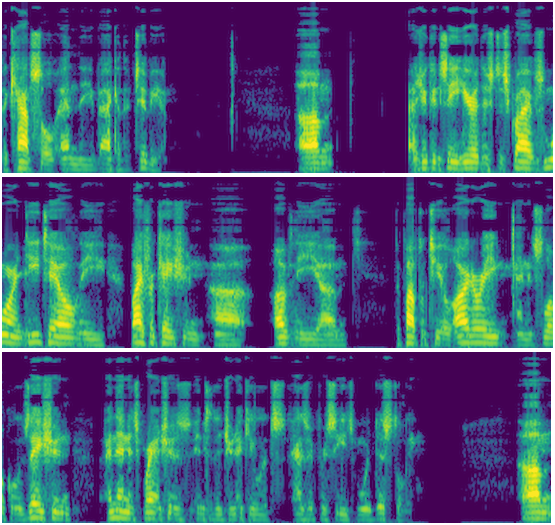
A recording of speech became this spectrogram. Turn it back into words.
the, capsule and the back of the tibia. Um, as you can see here, this describes more in detail the bifurcation uh, of the um, the popliteal artery and its localization, and then its branches into the geniculates as it proceeds more distally. Um,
